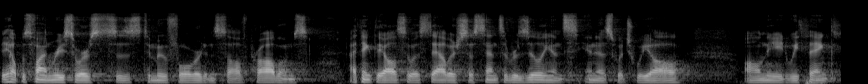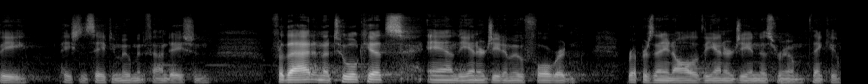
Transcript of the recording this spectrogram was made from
they help us find resources to move forward and solve problems. I think they also establish a sense of resilience in us, which we all, all need. We thank the Patient Safety Movement Foundation for that and the toolkits and the energy to move forward, representing all of the energy in this room. Thank you.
